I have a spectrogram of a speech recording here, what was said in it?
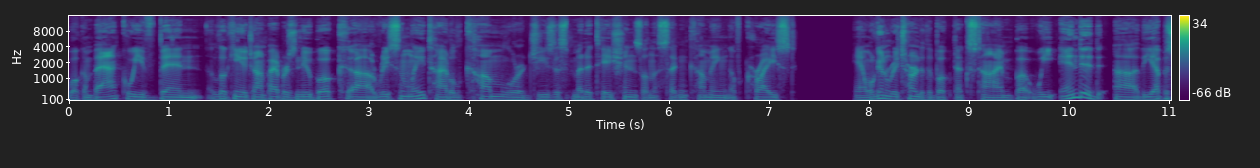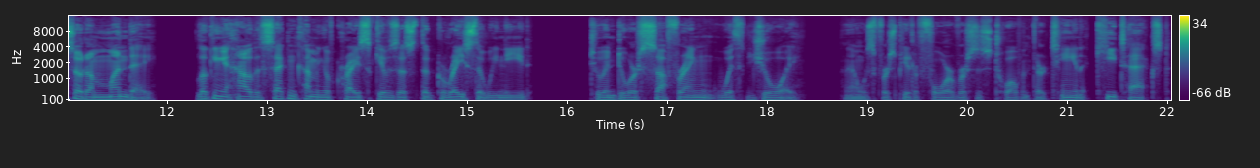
Welcome back. We've been looking at John Piper's new book uh, recently titled Come, Lord Jesus Meditations on the Second Coming of Christ. And we're going to return to the book next time. But we ended uh, the episode on Monday looking at how the second coming of Christ gives us the grace that we need to endure suffering with joy. That was 1 Peter 4, verses 12 and 13, a key text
